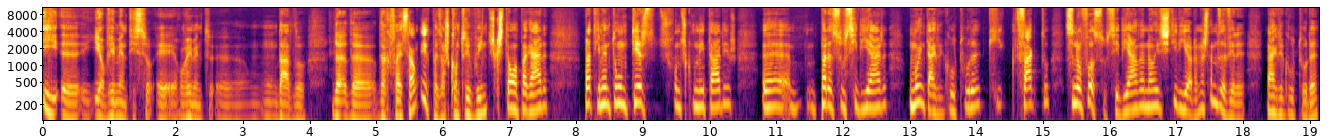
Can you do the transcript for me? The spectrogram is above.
e, uh, e, obviamente isso é obviamente uh, um dado da, da, da, reflexão e depois aos contribuintes que estão a pagar praticamente um terço dos fundos comunitários uh, para subsidiar muita agricultura que de facto se não fosse subsidiada não existiria. Ora, nós estamos a ver na agricultura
